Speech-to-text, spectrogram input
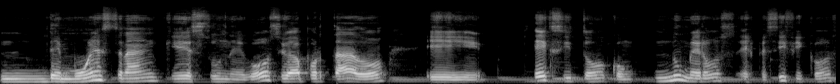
mm, demuestran que su negocio ha aportado eh, éxito con números específicos.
